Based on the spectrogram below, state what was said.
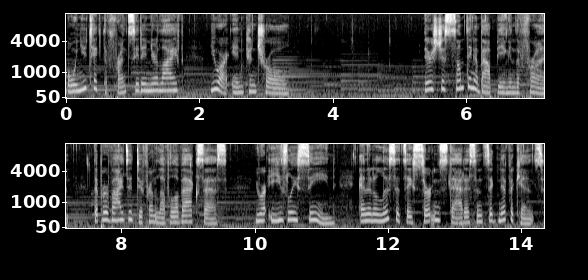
But when you take the front seat in your life, you are in control. There's just something about being in the front that provides a different level of access. You are easily seen, and it elicits a certain status and significance.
